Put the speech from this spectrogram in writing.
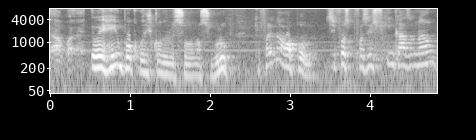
é- eu errei um pouco quando a gente conversou no nosso grupo, que eu falei, não, pô, se fosse pra fazer isso, fica em casa. Não.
